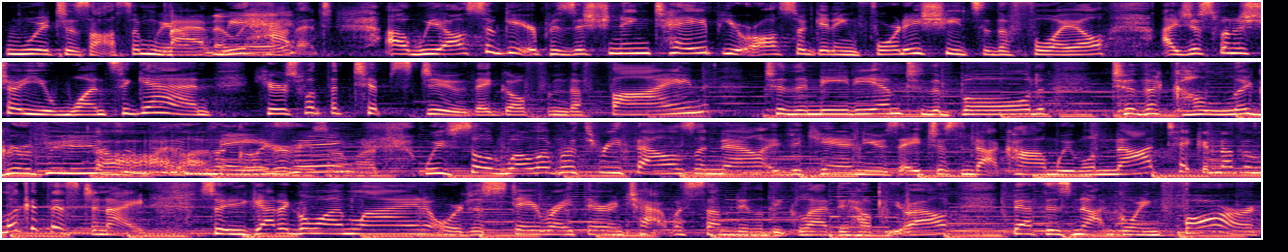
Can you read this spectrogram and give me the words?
Which is awesome. We, are, the we way. have it. Uh, we also get your positioning tape. You're also getting 40 sheets of the foil. I just want to show you once again, here's what the tips do. They go from the fine to the medium to the bold to the calligraphy. Oh, I love the amazing? calligraphy so much. We've sold well over 3,000 now. If you can, use hsn.com. We will not take another look at this tonight. So you got to go online or just stay right there and chat with somebody. They'll be glad to help you out. Beth is not going far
